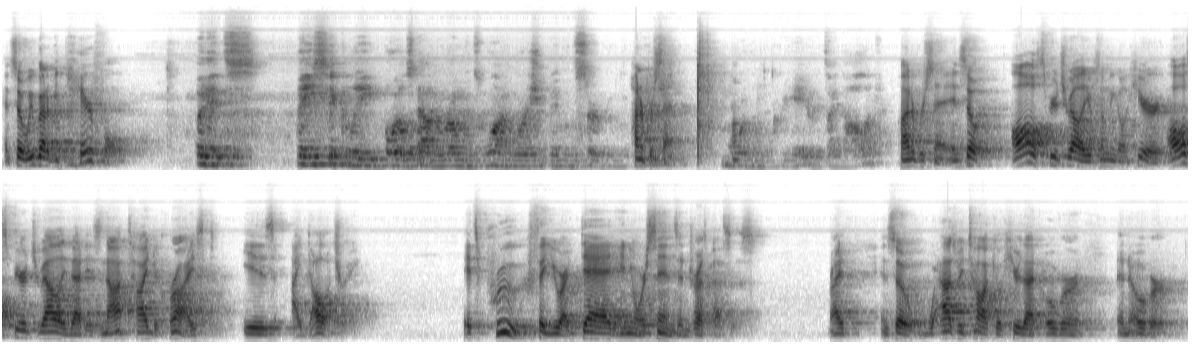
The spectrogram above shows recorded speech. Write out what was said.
And so we've got to be careful. But it's basically boils down to Romans one, worshiping and serving 100%. more than the creator. It's idolatry. 100%. And so all spirituality, if something you'll hear, all spirituality that is not tied to Christ is idolatry. It's proof that you are dead in your sins and trespasses. Right? And so as we talk, you'll hear that over and over.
